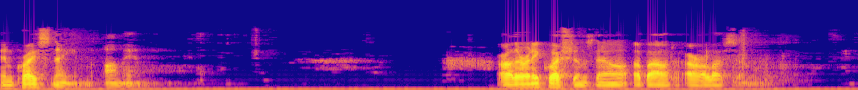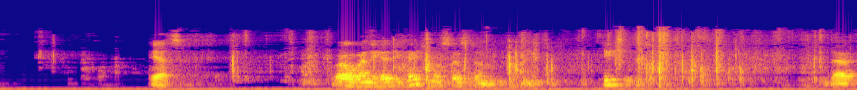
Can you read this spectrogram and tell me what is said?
In Christ's name, Amen. Are there any questions now about our lesson? Yes. Well, when the educational system teaches that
